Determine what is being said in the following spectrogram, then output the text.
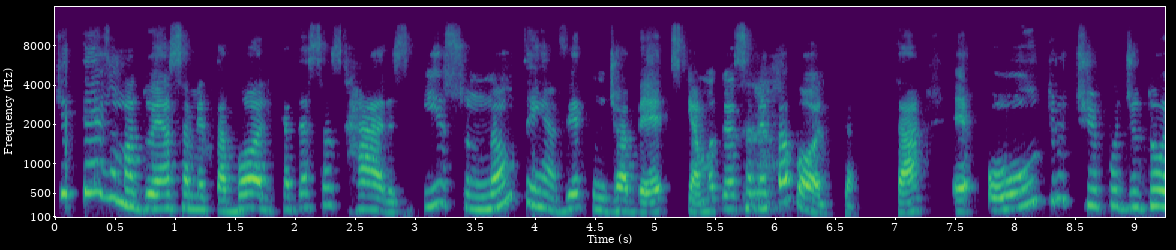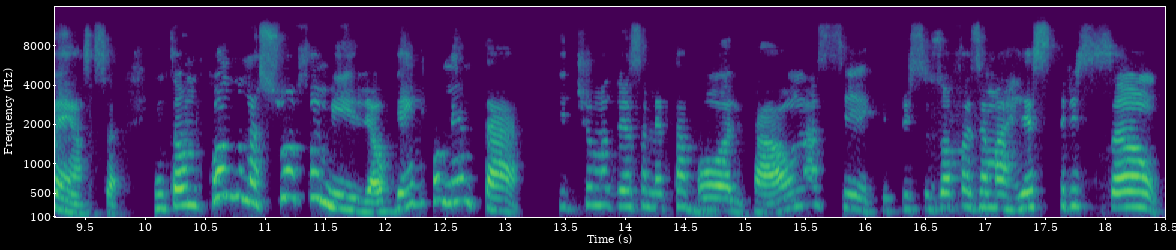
que teve uma doença metabólica dessas raras. Isso não tem a ver com diabetes, que é uma doença metabólica, tá? É outro tipo de doença. Então, quando na sua família alguém comentar que tinha uma doença metabólica ao nascer, que precisou fazer uma restrição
